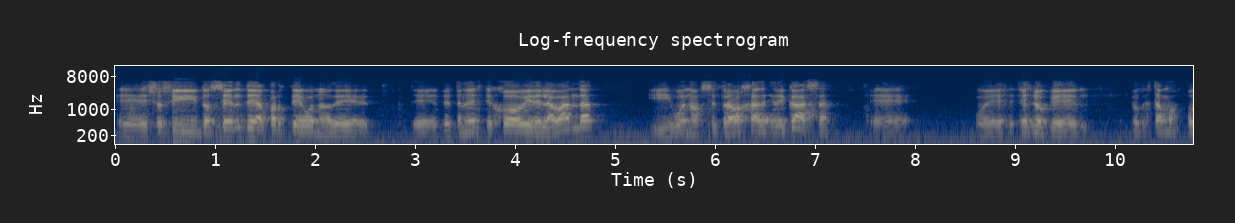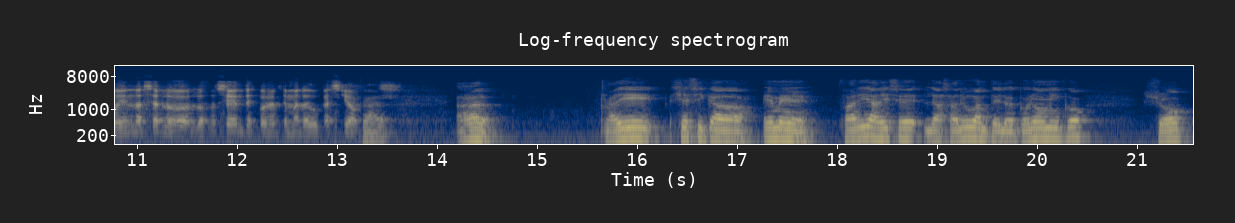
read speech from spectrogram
Eh, yo soy docente, aparte, bueno, de- de tener este hobby de la banda, y bueno, se trabaja desde casa. Eh, pues es lo que lo que estamos pudiendo hacer lo- los docentes con el tema de la educación. Claro. A ver, ahí Jessica M. Farías dice la salud ante lo económico. Yo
